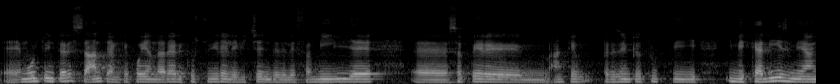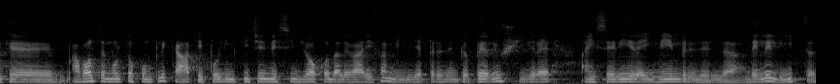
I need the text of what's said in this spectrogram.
è molto interessante anche poi andare a ricostruire le vicende delle famiglie, eh, sapere anche per esempio tutti i meccanismi anche a volte molto complicati politici messi in gioco dalle varie famiglie per esempio per riuscire a inserire i membri del, dell'elite,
